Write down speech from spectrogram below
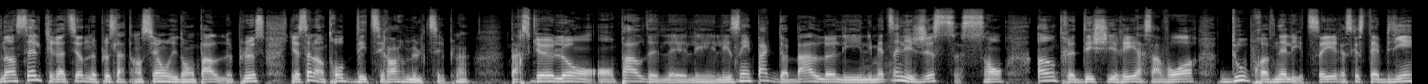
dans celles qui retiennent le plus l'attention et dont on parle le plus, il y a celle entre autres des tireurs multiples. Hein. Parce que là, on, parle de les, les, impacts de balles. les, les, médecins légistes sont entre déchirés à savoir d'où provenaient les tirs. Est-ce que c'était bien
